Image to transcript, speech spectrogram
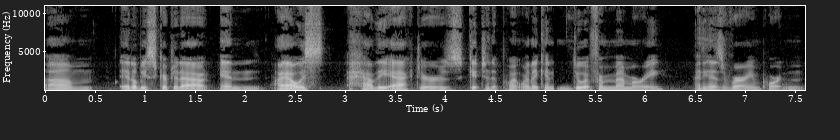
um, it'll be scripted out, and I always have the actors get to the point where they can do it from memory. I think that's very important.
